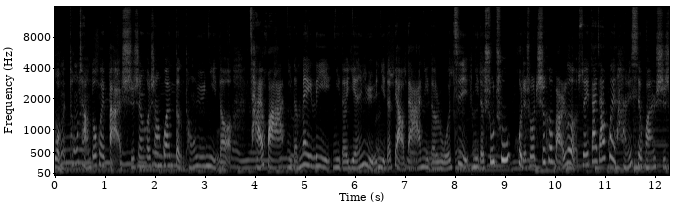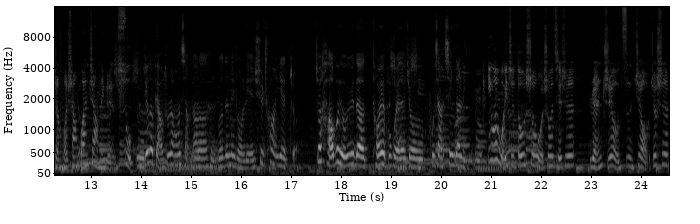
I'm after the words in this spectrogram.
我们通常都会把食神和伤官等同于你的才华、你的魅力、你的言语、你的表达、你的逻辑、你的输出，或者说吃喝玩乐，所以大家会很喜欢食神和伤官这样的元素。你这个表述让我想到了很多的那种连续创业者，就毫不犹豫的头也不回的就扑向新的领域。因为我一直都说，我说其实人只有自救，就是。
